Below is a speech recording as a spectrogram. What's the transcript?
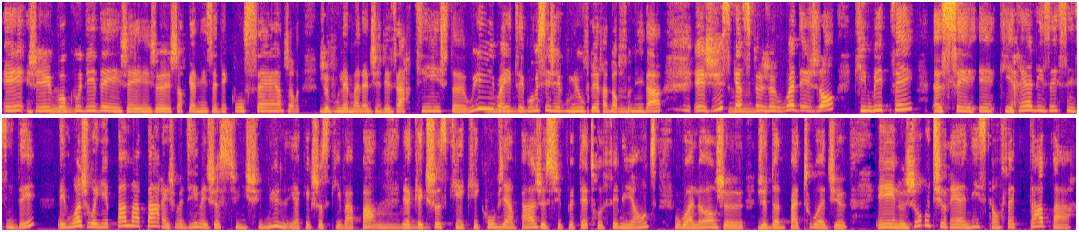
Et j'ai eu mmh. beaucoup d'idées. J'ai, j'organisais des concerts. Je, voulais manager des artistes. Oui, mmh. moi aussi j'ai voulu ouvrir un mmh. orphelinat. Et jusqu'à ce que je vois des gens qui mettaient euh, ces, qui réalisaient ces idées et moi, je voyais pas ma part et je me dis, mais je suis, je suis nulle. Il y a quelque chose qui va pas. Il y a quelque mmh. chose qui, qui convient pas. Je suis peut-être fainéante ou alors je, je donne pas tout à Dieu. Et le jour où tu réalises qu'en fait, ta part,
